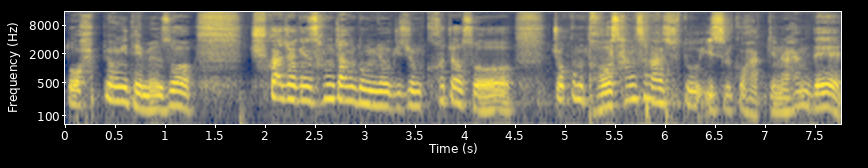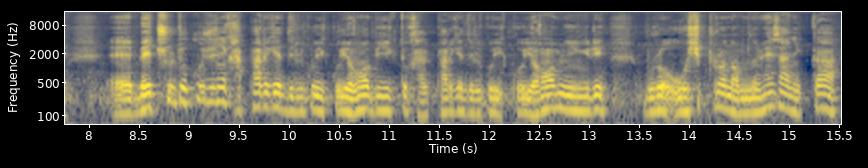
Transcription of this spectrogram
또 합병이 되면서 추가적인 성장 동력이 좀 커져서 조금 더 상승할 수도 있을 것 같기는 한데 에, 매출도 꾸준히 가파르게 늘고 있고 영업이익도 가파르게 늘고 있고 영업이익률이 무려 50% 넘는 회사니까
